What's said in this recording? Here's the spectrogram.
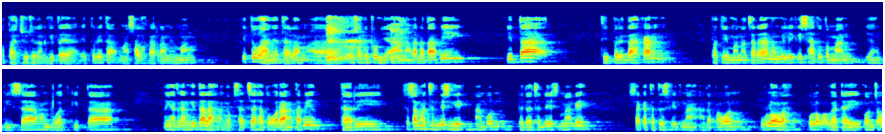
baju dengan kita ya. Itu tidak masalah karena memang itu hanya dalam uh, urusan keduniaan. Karena tapi kita diperintahkan bagaimana caranya memiliki satu teman yang bisa membuat kita mengingatkan kita lah anggap saja satu orang. Tapi dari sesama jenis gitu ampun beda jenis. Mangke saged dados fitnah anggap mawon kula lah. Kula kok gadahi kanca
